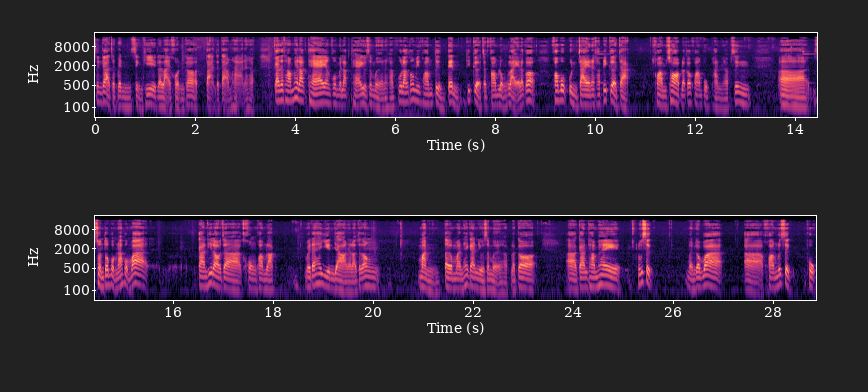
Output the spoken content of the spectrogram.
ซึ่งก็อาจจะเป็นสิ่งที่หลายๆ คนก็ต่างจะตามหานะครับ การจะทำให้รักแท้ยังคงเป็นรักแท้อยู่เสมอนะครับ คู่รักต้องมีความตื่นเต้นที่เกิดจากความหลงไหล แล้วก็ความอบอุ่นใจนะครับ ที่เกิดจากความชอบแล้วก็ความผูกพันครับ ซึ่งส่วนตัวผมนะผมว่าการที่เราจะคงความรักไว้ได้ให้ยืนยาวเนี่ยเราจะต้องหมั่นเติมมันให้กันอยู่เสมอครับ แล้วก็การทำให้รู้สึกเหมือนกับว่า ความรู้สึกผูก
